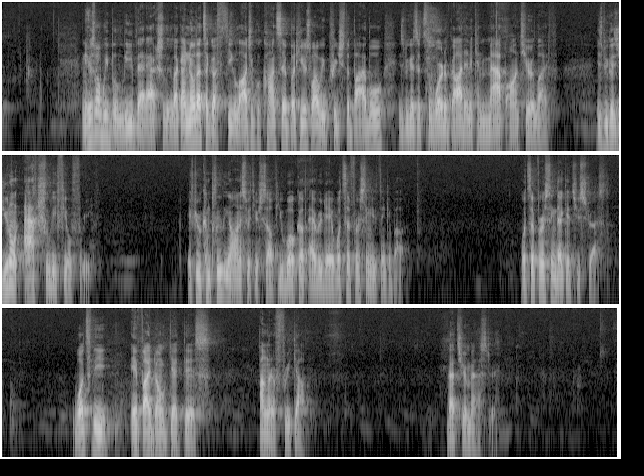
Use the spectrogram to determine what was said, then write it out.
And here's why we believe that actually. Like, I know that's like a theological concept, but here's why we preach the Bible is because it's the Word of God and it can map onto your life. Is because you don't actually feel free. If you're completely honest with yourself, you woke up every day, what's the first thing you think about? What's the first thing that gets you stressed? What's the, if I don't get this, I'm going to freak out? That's your master.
